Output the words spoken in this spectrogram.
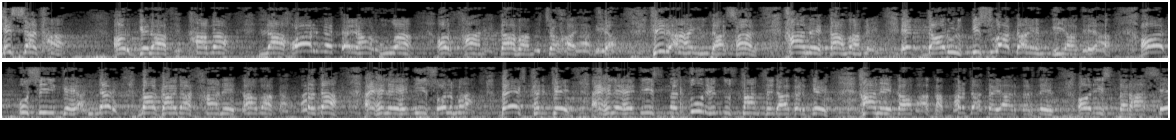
हिस्सा था। और गिलाफ खाबा लाहौर में तैयार हुआ और खाने काबा में चढ़ाया गया। फिर आइंदा साल खाने काबा में एक दारुल किस्वा कायम किया गया और उसी के अंदर बाकायदा खाने काबा का पर्दा अहले हदीस उलमा बैठ करके अहले हदीस मजदूर हिंदुस्तान से जाकर के खाने काबा का पर्दा तैयार करते और इस तरह से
